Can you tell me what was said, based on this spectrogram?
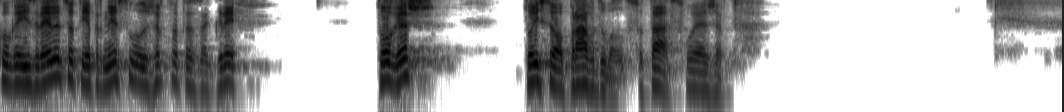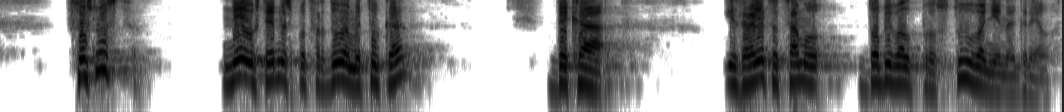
кога Израелецот ја пренесувал жртвата за греф, тогаш тој се оправдувал со таа своја жртва. Всушност, ние уште еднаш потврдуваме тука дека Израелецот само добивал простување на греот.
